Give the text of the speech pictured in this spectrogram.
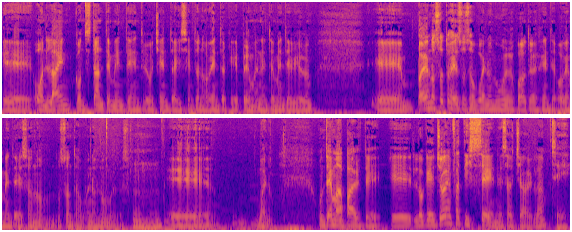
Eh, online constantemente entre 80 y 190 que permanentemente vieron. Eh, para nosotros esos son buenos números, para otra gente obviamente esos no, no son tan buenos números. Eh, bueno, un tema aparte. Lo que yo enfaticé en esa charla, Sí.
